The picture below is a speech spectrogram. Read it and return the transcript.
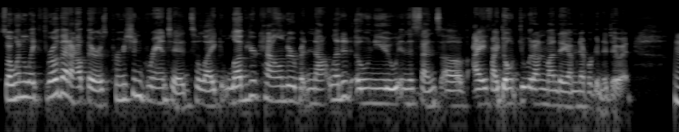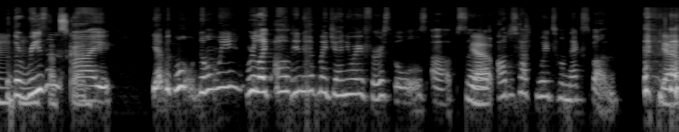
So I want to like throw that out there as permission granted to like love your calendar, but not let it own you in the sense of I if I don't do it on Monday, I'm never going to do it. Mm-hmm. But the mm-hmm. reason I yeah, but well, don't we? We're like, oh, I didn't have my January 1st goals up. So yep. I'll just have to wait till next month. Yeah,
